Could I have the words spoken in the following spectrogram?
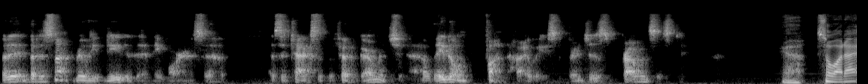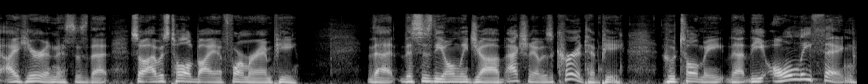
but it, but it's not really needed anymore as a as a tax that the federal government should have. They don't fund highways and bridges; provinces do. Yeah. So what I, I hear in this is that so I was told by a former MP that this is the only job. Actually, I was a current MP who told me that the only thing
